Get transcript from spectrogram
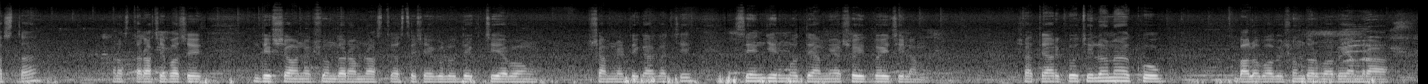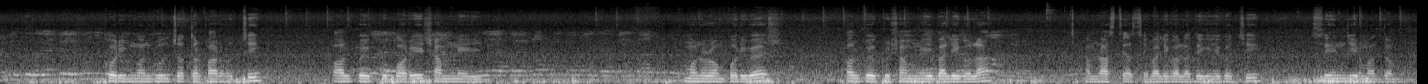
রাস্তা। রাস্তার আশেপাশে দৃশ্য অনেক সুন্দর, আমরা আস্তে আস্তে সেগুলো দেখছি এবং সামনের দিকে আগাচ্ছি। সিএনজির মধ্যে আমি আর শহীদ ভাই ছিলাম। সাথে আর কেউ ছিল না, খুব ভালোভাবে, সুন্দরভাবে আমরা করিমগঞ্জ গুল চত্বর পার হচ্ছি। অল্প একটু পরেই সামনেই মনোরম পরিবেশ, অল্প একটু সামনেই বালিগোলা। আমরা আস্তে আস্তে বালিগলা দিকে এগোচ্ছি সিএনজির মাধ্যমে।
